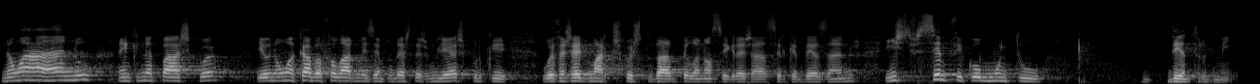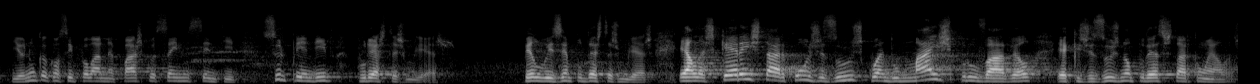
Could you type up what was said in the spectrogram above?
Não há ano em que na Páscoa eu não acabo a falar no exemplo destas mulheres, porque o Evangelho de Marcos foi estudado pela nossa igreja há cerca de 10 anos e isto sempre ficou muito dentro de mim. E eu nunca consigo falar na Páscoa sem me sentir surpreendido por estas mulheres. Pelo exemplo destas mulheres. Elas querem estar com Jesus quando o mais provável é que Jesus não pudesse estar com elas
